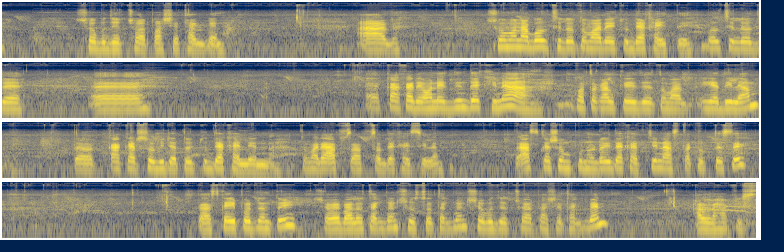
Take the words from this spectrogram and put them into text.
সবুজের ছোঁয়ার পাশে থাকবেন। আর সুমনা বলছিল তোমার একটু দেখাইতে। বলছিল যে কাকারে অনেক দিন দেখি না, গতকালকে যে তোমার ইয়ে দিলাম, তো কাকার ছবিটা তো একটু দেখাইলেন না, তোমার আফসা আফসা দেখাইছিলাম। আজকে সম্পূর্ণটাই দেখাচ্ছি, নাস্তা করতেছে। তো আজকে এই পর্যন্তই, সবাই ভালো থাকবেন, সুস্থ থাকবেন সবুজ ছোঁয়ার পাশে থাকবেন। আল্লাহ হাফিজ।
